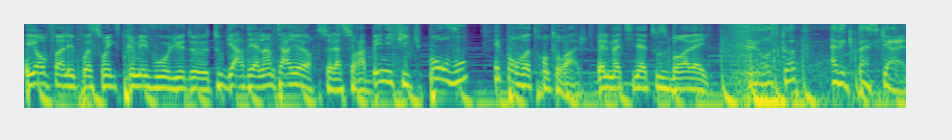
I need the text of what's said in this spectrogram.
Et enfin les poissons, exprimez-vous au lieu de tout garder à l'intérieur. Cela sera bénéfique pour vous et pour votre entourage. Belle matinée à tous, bon réveil. L'horoscope avec Pascal,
